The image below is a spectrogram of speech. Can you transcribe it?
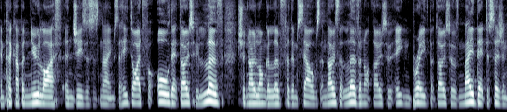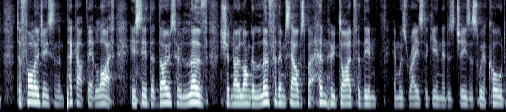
and pick up a new life in Jesus' name. So he died for all, that those who live should no longer live for themselves, and those that live are not those who eat and breathe, but those who have made that decision to follow Jesus and pick up that life. He said that those who live should no longer live for themselves, but Him who died for them and was raised again. That is Jesus. We're called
